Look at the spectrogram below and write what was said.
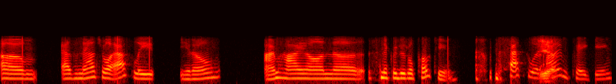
um as a natural athlete you know i'm high on uh snickerdoodle protein that's what Yeah. I'm taking.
